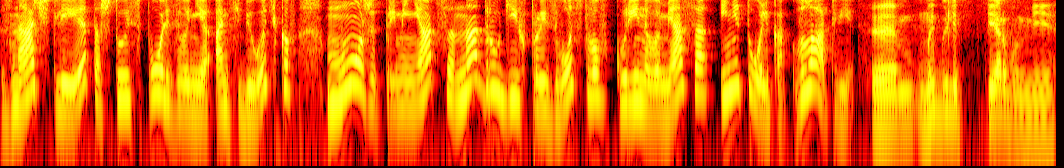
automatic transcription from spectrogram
Значит ли это, что использование антибиотиков может применяться на других производствах куриного мяса и не только, в Латвии? Э, мы были первыми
